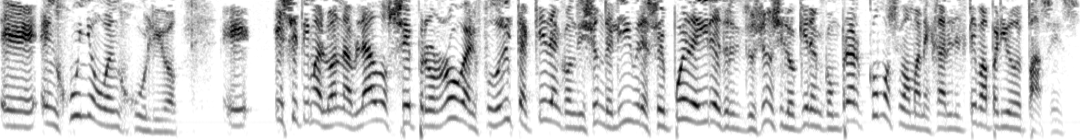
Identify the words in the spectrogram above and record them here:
eh, en junio o en julio. Eh, ese tema lo han hablado, se prorroga, el futbolista queda en condición de libre, se puede ir a otra institución si lo quieren comprar. ¿Cómo se va a manejar el tema periodo de pases?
